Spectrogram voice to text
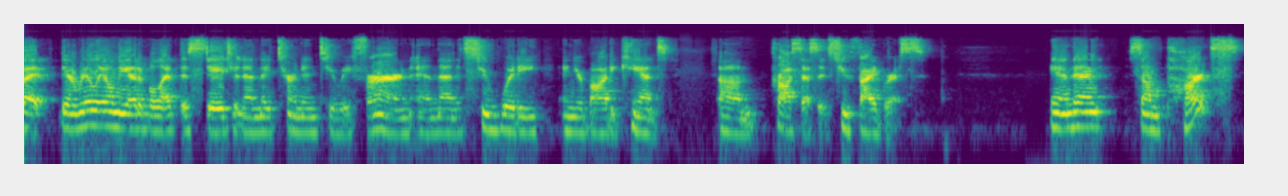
but they're really only edible at this stage and then they turn into a fern and then it's too woody and your body can't um, process it. It's too fibrous. And then some parts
